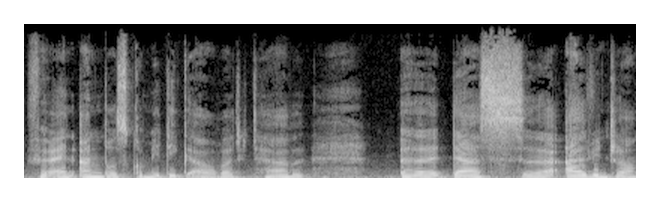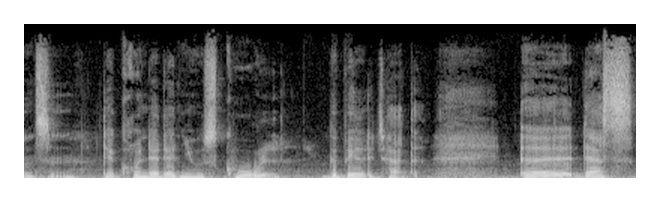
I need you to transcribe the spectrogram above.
für ein anderes Komitee gearbeitet habe, das äh, Alvin Johnson, der Gründer der New School, gebildet hatte. Äh, das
